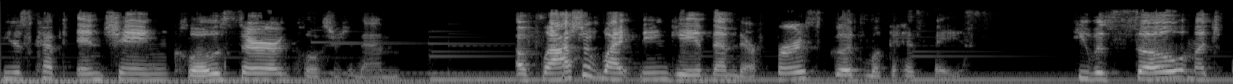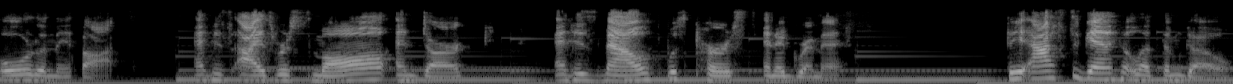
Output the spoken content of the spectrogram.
He just kept inching closer and closer to them. A flash of lightning gave them their first good look at his face. He was so much older than they thought, and his eyes were small and dark, and his mouth was pursed in a grimace. They asked again if he'll let them go,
